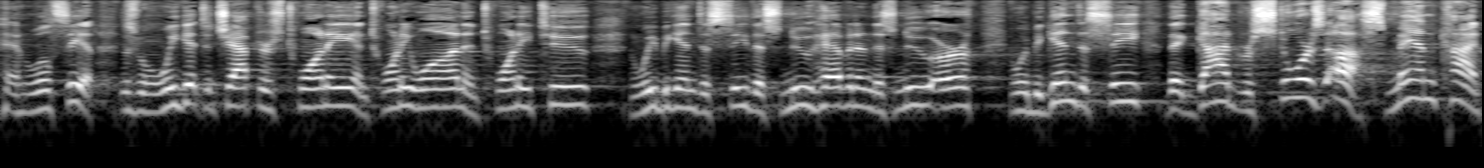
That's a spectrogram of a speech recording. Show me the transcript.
And we'll see it. This is when we get to chapters 20 and 21 and 22, and we begin to see this new heaven and this new earth, and we begin to see that God restores us, mankind,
